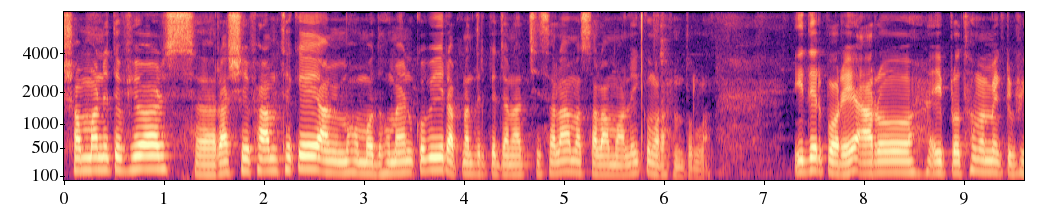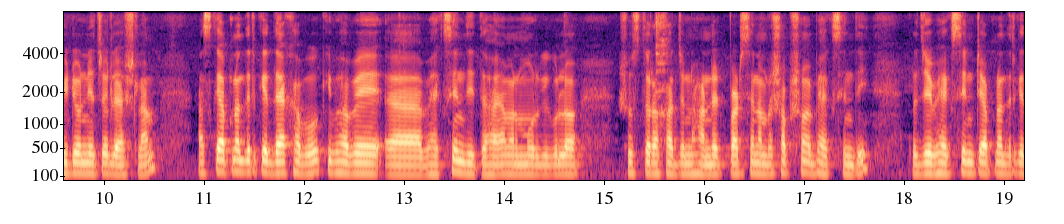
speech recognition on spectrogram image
সম্মানিত ভিউয়ার্স রাশি ফার্ম থেকে আমি মোহাম্মদ হুমায়ুন কবির আপনাদেরকে জানাচ্ছি সালাম। আসসালামু আলাইকুম রহমতুল্লাহ। ঈদের পরে আরও এই প্রথম আমি একটি ভিডিও নিয়ে চলে আসলাম। আজকে আপনাদেরকে দেখাবো কীভাবে ভ্যাকসিন দিতে হয়। আমার মুরগিগুলো সুস্থ রাখার জন্য হান্ড্রেড পার্সেন্ট আমরা সবসময় ভ্যাকসিন দিই। তো যে ভ্যাকসিনটি আপনাদেরকে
